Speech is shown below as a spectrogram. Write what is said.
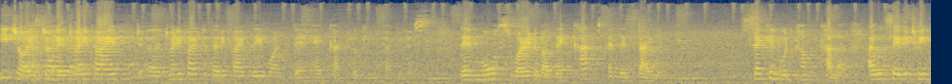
उनकी चॉइस जो है 25 uh, 25 to 35 they want their haircut looking fabulous they're most worried about their cut and their styling second would come color i would say between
